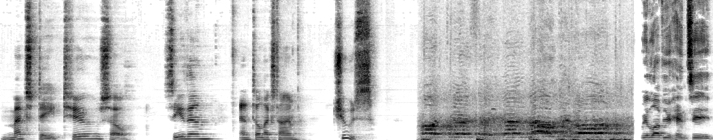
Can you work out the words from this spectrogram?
match day two. So see you then. Until next time, choose. We love you, Hinty.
